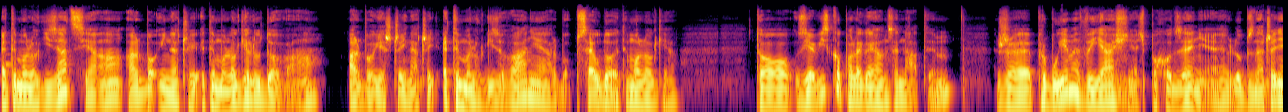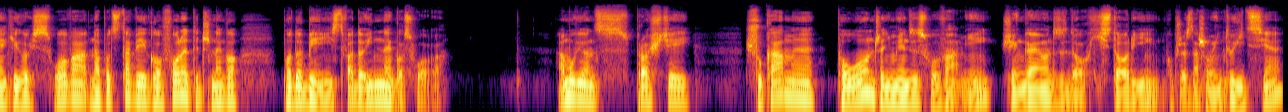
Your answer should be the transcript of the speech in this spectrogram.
Etymologizacja, albo inaczej etymologia ludowa, albo jeszcze inaczej etymologizowanie, albo pseudoetymologia, to zjawisko polegające na tym, że próbujemy wyjaśniać pochodzenie lub znaczenie jakiegoś słowa na podstawie jego fonetycznego podobieństwa do innego słowa. A mówiąc prościej, szukamy połączeń między słowami, sięgając do historii poprzez naszą intuicję,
